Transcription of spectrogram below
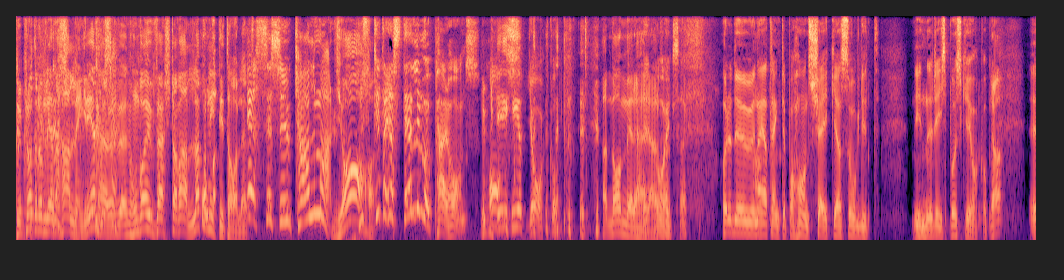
Du pratade om Lena Hallengren här, hon var ju värst av alla på 90-talet. SSU Kalmar! Ja! Nu, titta jag ställer mig upp här Hans. Hans helt- Jakob. Ja, någon är det här i alla Ja exakt. Hörru du, när jag tänkte på Hans Scheike, jag såg ditt, din risbuske Jakob. Ja. Eh,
